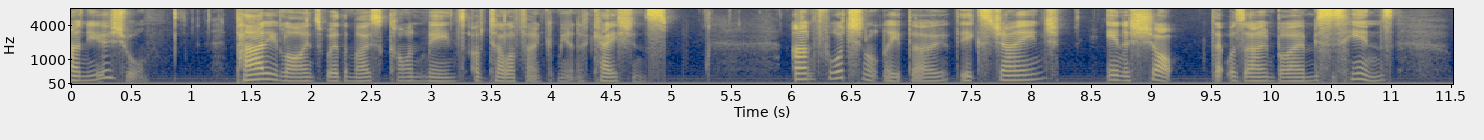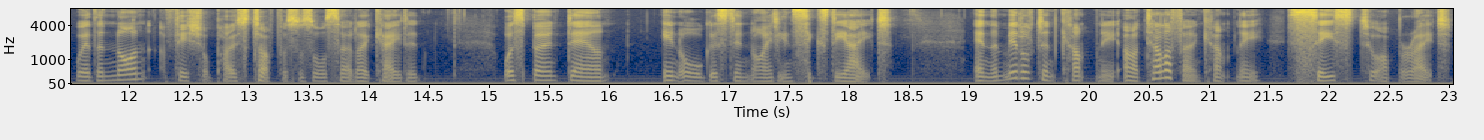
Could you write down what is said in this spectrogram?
unusual. Party lines were the most common means of telephone communications. Unfortunately, though, the exchange in a shop that was owned by Mrs. Hinds, where the non official post office was also located, was burnt down in August in 1968, and the Middleton Company, our telephone company, ceased to operate.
